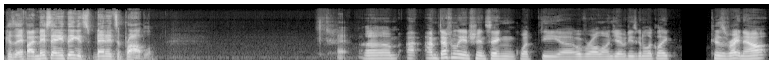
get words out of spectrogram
Because if I miss anything, it's then it's a problem. Um, I, I'm definitely interested in seeing what the uh, overall longevity is going to look like. Because right now,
